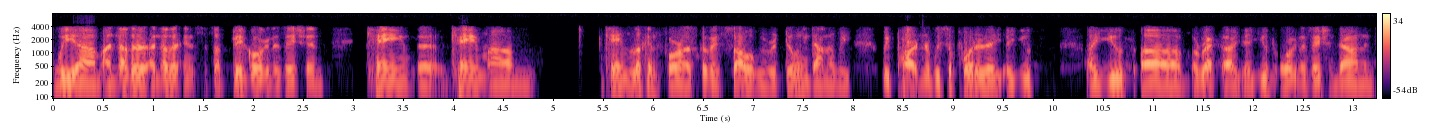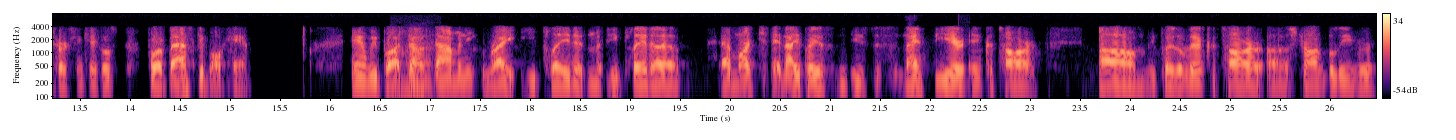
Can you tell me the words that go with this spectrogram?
we um another another instance a big organization came uh, came um came looking for us because they saw what we were doing down there we we partnered we supported a, a youth a youth uh a, rec, a, youth organization down in Turks and Caicos for a basketball camp and we brought down uh-huh. Dominique Wright. He played it he played uh at Marquette. Now he plays he's this is ninth year in Qatar. Um he plays over there in Qatar a uh, strong believer.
